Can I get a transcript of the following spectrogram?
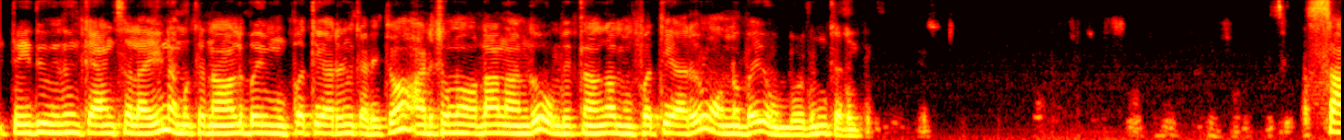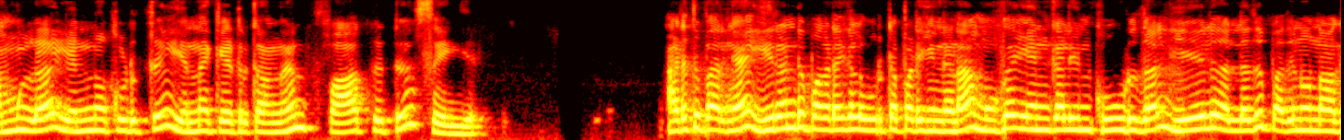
இப்போ இது இதுவும் கேன்சல் ஆகி நமக்கு நாலு பை முப்பத்தி ஆறுன்னு கிடைக்கும். அடிச்சோன்னா ஒரு நாள் நான்கு ஒன்பது நான்கு முப்பத்தி ஆறு ஒன்று பை ஒம்போதுன்னு கிடைக்கும். சம்மில் என்ன கொடுத்து என்ன கேட்டிருக்காங்கன்னு பார்த்துட்டு செய்யுங்க. அடுத்து பாருங்க இரண்டு பகடைகள் உருட்டப்படுகின்றன. முக எண்களின் கூடுதல் ஏழு அல்லது பதினொன்னாக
